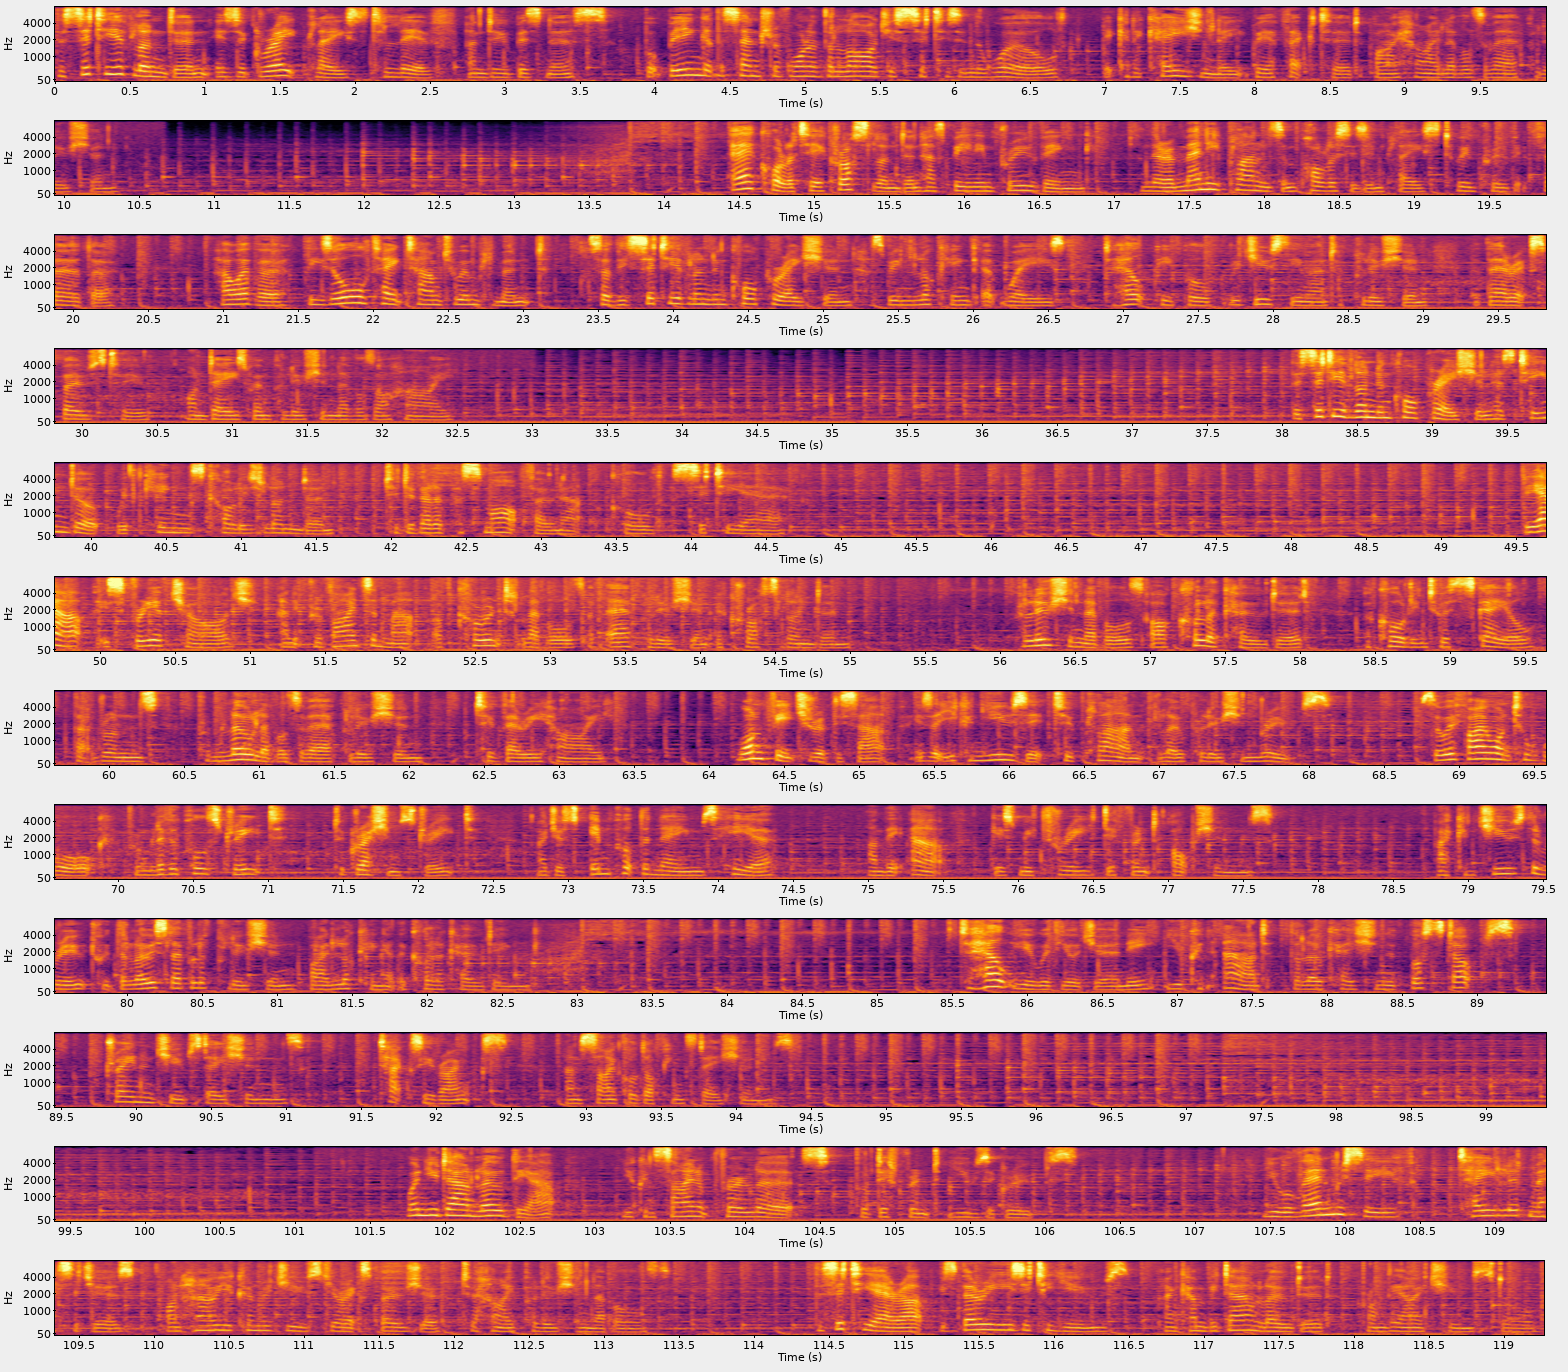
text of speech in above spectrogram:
The City of London is a great place to live and do business, but being at the centre of one of the largest cities in the world, it can occasionally be affected by high levels of air pollution. Air quality across London has been improving, and there are many plans and policies in place to improve it further. However, these all take time to implement so the City of London Corporation has been looking at ways to help people reduce the amount of pollution that they're exposed to on days when pollution levels are high. The City of London Corporation has teamed up with King's College London to develop a smartphone app called CityAir. The app is free of charge and it provides a map of current levels of air pollution across London. Pollution levels are colour coded according to a scale that runs from low levels of air pollution to very high. One feature of this app is that you can use it to plan low pollution routes. So if I want to walk from Liverpool Street to Gresham Street, I just input the names here and the app gives me three different options. I can choose the route with the lowest level of pollution by looking at the colour coding. To help you with your journey, you can add the location of bus stops, train and tube stations, taxi ranks and cycle docking stations. When you download the app, you can sign up for alerts for different user groups. You will then receive tailored messages on how you can reduce your exposure to high pollution levels. The CityAir app is very easy to use and can be downloaded from the iTunes Store.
